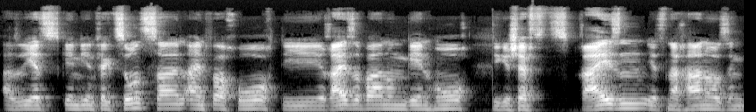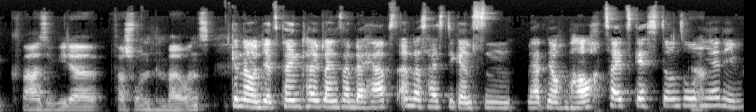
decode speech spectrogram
also jetzt gehen die Infektionszahlen einfach hoch, die Reisewarnungen gehen hoch, die Geschäftsreisen jetzt nach Hanau sind quasi wieder verschwunden bei uns. Genau, und jetzt fängt halt langsam der Herbst an. Das heißt, die ganzen, wir hatten ja auch ein paar Hochzeitsgäste und so Ja. hier, die,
